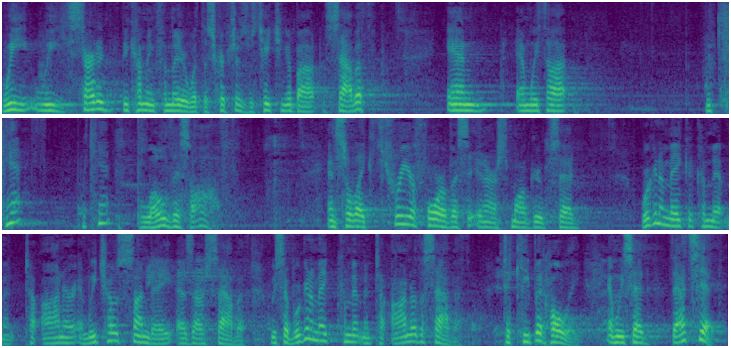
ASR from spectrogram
we, we started becoming familiar with the scriptures was teaching about Sabbath, and, and we thought, we can't, we can't blow this off. And so, like three or four of us in our small group said, we're going to make a commitment to honor, and we chose Sunday as our Sabbath. We said, we're going to make a commitment to honor the Sabbath, to keep it holy. And we said, that's it.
